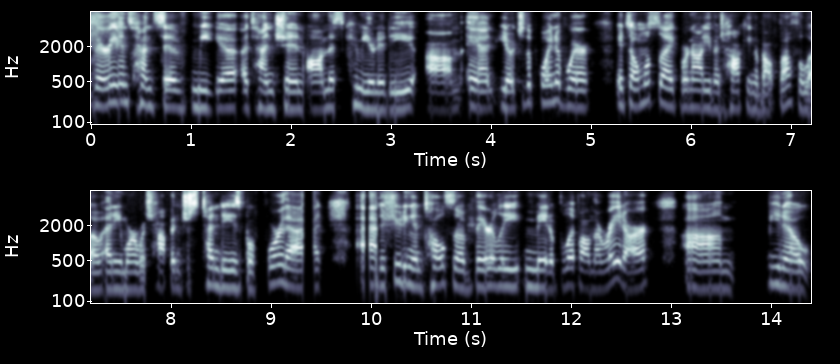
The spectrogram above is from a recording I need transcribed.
very intensive media attention on this community. Um, and, you know, to the point of where it's almost like we're not even talking about Buffalo anymore, which happened just 10 days before that. And the shooting in Tulsa barely made a blip on the radar. Um, you know,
